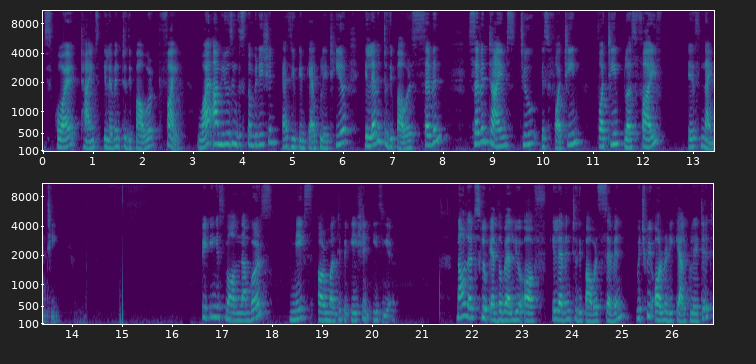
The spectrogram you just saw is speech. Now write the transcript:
square times 11 to the power 5. Why I'm using this combination? As you can calculate here, 11 to the power 7 7 times 2 is 14. 14 plus 5 is 19. Picking small numbers makes our multiplication easier. Now let's look at the value of 11 to the power 7 which we already calculated.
